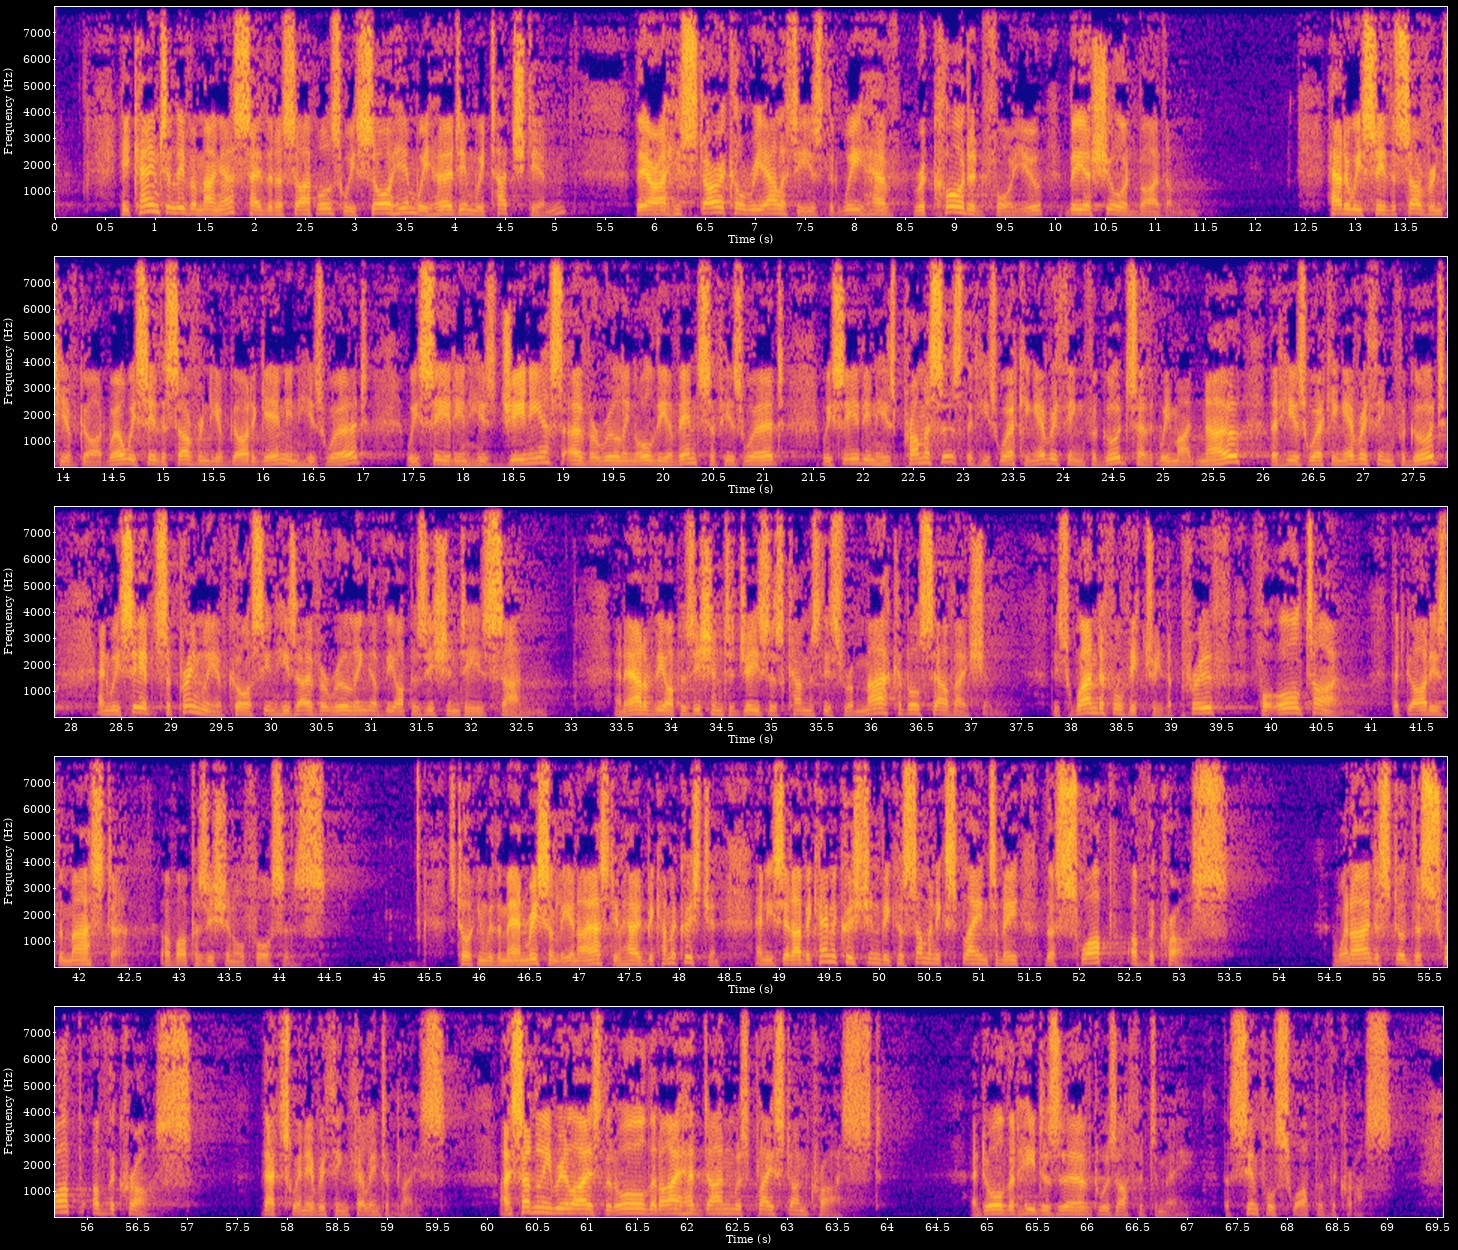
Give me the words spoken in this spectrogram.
He came to live among us, say the disciples, we saw him, we heard him, we touched him. There are historical realities that we have recorded for you, be assured by them. How do we see the sovereignty of God? Well, we see the sovereignty of God again in His Word. We see it in His genius overruling all the events of His Word. We see it in His promises that He's working everything for good so that we might know that He is working everything for good. And we see it supremely, of course, in His overruling of the opposition to His Son. And out of the opposition to Jesus comes this remarkable salvation, this wonderful victory, the proof for all time that God is the master of oppositional forces. I was talking with a man recently and I asked him how he'd become a Christian. And he said, I became a Christian because someone explained to me the swap of the cross. And when I understood the swap of the cross, that's when everything fell into place. I suddenly realized that all that I had done was placed on Christ. And all that he deserved was offered to me. The simple swap of the cross.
